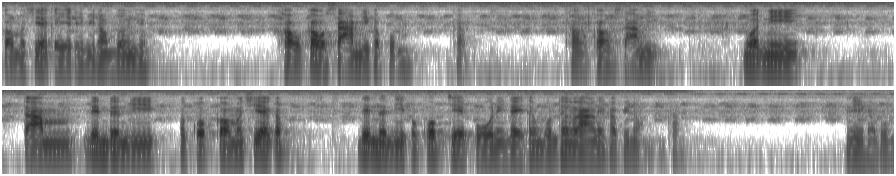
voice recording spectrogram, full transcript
เก่ามาเชียก็เฮ็ดให้พี่น้องเบิ้งอยู่ เข่าเก้าสามอีกครับผมครับ เข่าเก้าสามอีกงวดนี้ตามเล่นเดินดีประกบเก่ามาเชียกับเด่นเดินดีประกบเจปูนี่ได้ทั้งบนทั้งล่างเลยครับพี่น้องครับ นี่ครับผม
